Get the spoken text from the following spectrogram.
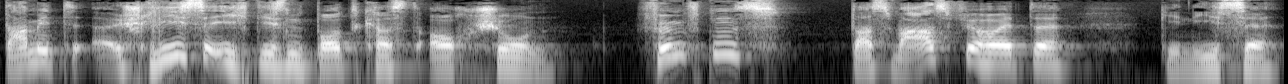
damit äh, schließe ich diesen Podcast auch schon. Fünftens, das war's für heute. Genieße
